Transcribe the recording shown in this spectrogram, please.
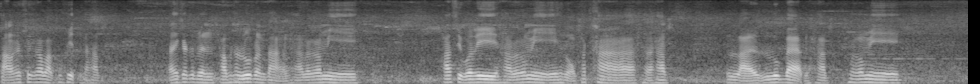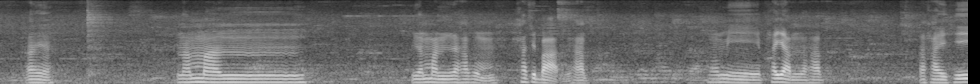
399 บาทผู้ผิดนะครับ อันนี้ก็จะเป็นพระพุทธรูปต่างๆนะครับ แล้วก็มีพระศิวลีครับ แล้วก็มีหลวงพ่อทานะครับ หลายรูปแบบนะครับ แล้วก็มีอะไรน้ำมันมีน้ำมันนะครับผม 50 บาทนะครับแล้วก็มีพระยันนะครับราคาที่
